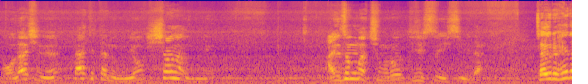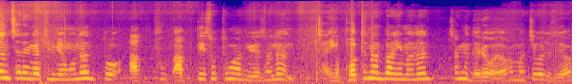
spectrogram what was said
원하시는 따뜻한 음료, 시원한 음료, 안성맞춤으로 드실 수 있습니다. 자, 그리고 해당 차량 같은 경우는 또 앞, 앞뒤 소통하기 위해서는, 자, 이거 버튼 한 방이면은 창문 내려와요. 한번 찍어주세요.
